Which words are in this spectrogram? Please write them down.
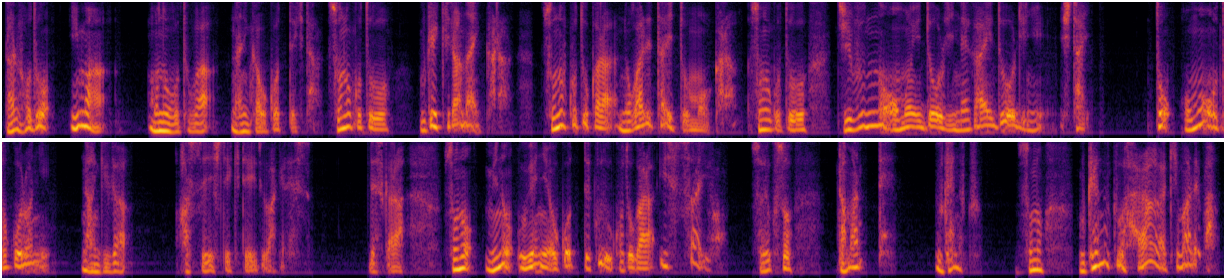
なるほど今物事が何か起こってきたそのことを受け切らないからそのことから逃れたいと思うからそのことを自分の思い通り願い通りにしたいと思うところに難儀が発生してきているわけです。ですからその身の上に起こってくる事柄一切をそれこそ黙って受け抜く。その受け抜く腹が決まれば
